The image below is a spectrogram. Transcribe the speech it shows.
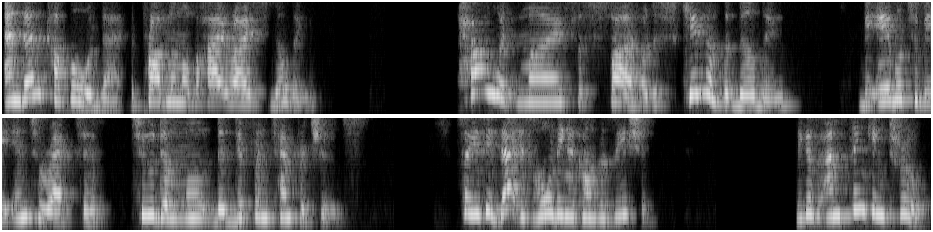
And then couple with that the problem of a high rise building. How would my facade or the skin of the building be able to be interactive to the, mo- the different temperatures? So you see, that is holding a conversation. Because I'm thinking through,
